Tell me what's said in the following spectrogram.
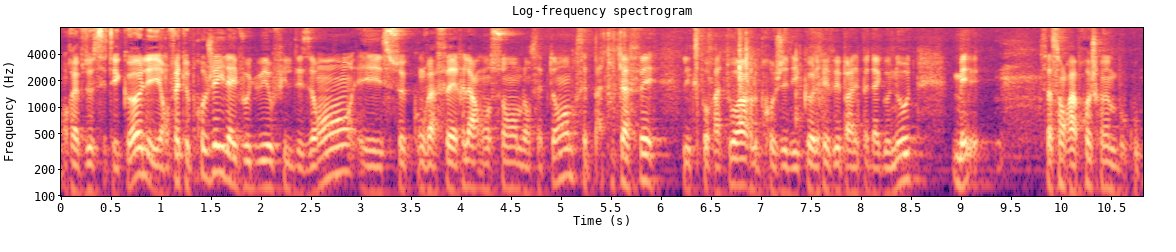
on, rêve de cette école. Et en fait, le projet, il a évolué au fil des ans. Et ce qu'on va faire là ensemble en septembre, c'est pas tout à fait l'exploratoire, le projet d'école rêvé par les pédagonautes, mais ça s'en rapproche quand même beaucoup.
